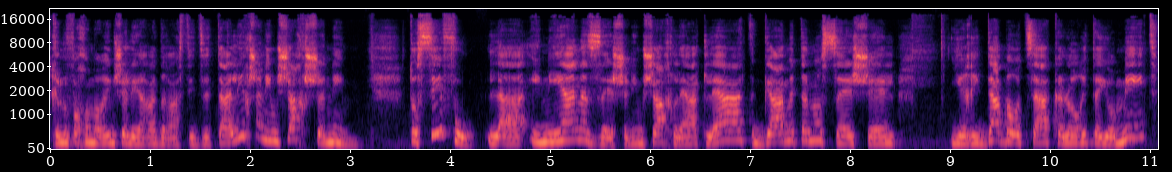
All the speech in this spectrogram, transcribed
חילוף החומרים שלי ירד דרסטית, זה תהליך שנמשך שנים. תוסיפו לעניין הזה שנמשך לאט לאט גם את הנושא של ירידה בהוצאה הקלורית היומית,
